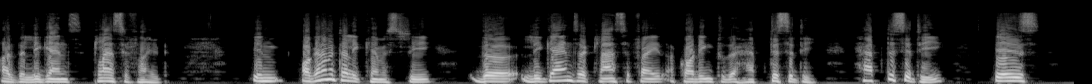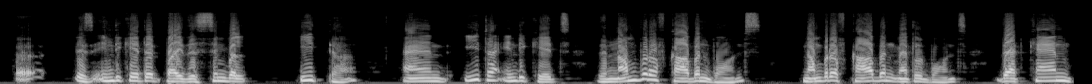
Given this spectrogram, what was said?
are the ligands classified? In organometallic chemistry, the ligands are classified according to the hapticity. Hapticity is uh, is indicated by the symbol eta and eta indicates the number of carbon bonds, number of carbon metal bonds that can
